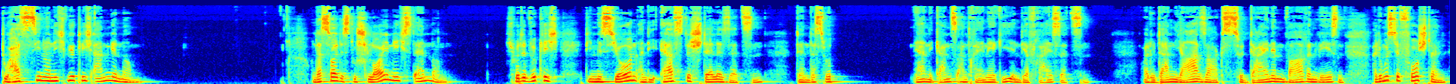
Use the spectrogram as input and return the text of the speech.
Du hast sie noch nicht wirklich angenommen. Und das solltest du schleunigst ändern. Ich würde wirklich die Mission an die erste Stelle setzen, denn das wird ja eine ganz andere Energie in dir freisetzen. Weil du dann Ja sagst zu deinem wahren Wesen. Weil du musst dir vorstellen,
